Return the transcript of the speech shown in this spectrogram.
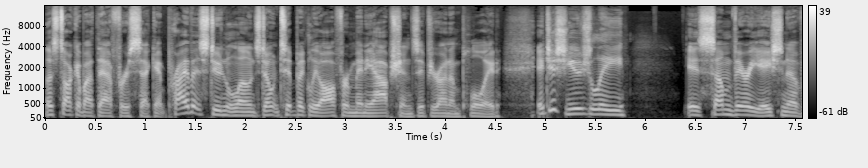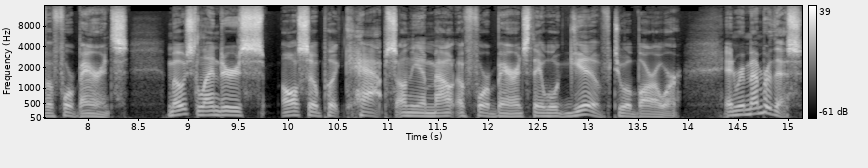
let's talk about that for a second. Private student loans don't typically offer many options if you're unemployed. It just usually is some variation of a forbearance. Most lenders also put caps on the amount of forbearance they will give to a borrower. And remember this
